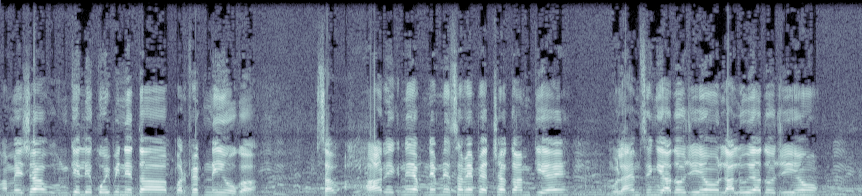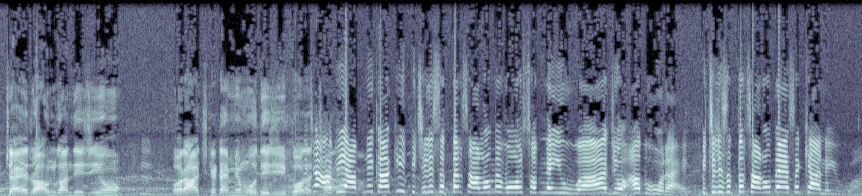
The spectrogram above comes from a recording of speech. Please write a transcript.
हमेशा उनके लिए कोई भी नेता परफेक्ट नहीं होगा। सब हर एक ने अपने अपने समय पे अच्छा काम किया है। मुलायम सिंह यादव जी हों लालू यादव जी हों चाहे राहुल गांधी जी हों और आज के टाइम में मोदी जी बहुत अच्छा अच्छा। अभी आपने कहा कि पिछले सत्तर सालों में वो सब नहीं हुआ जो अब हो रहा है। पिछले सत्तर सालों में ऐसा क्या नहीं हुआ?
